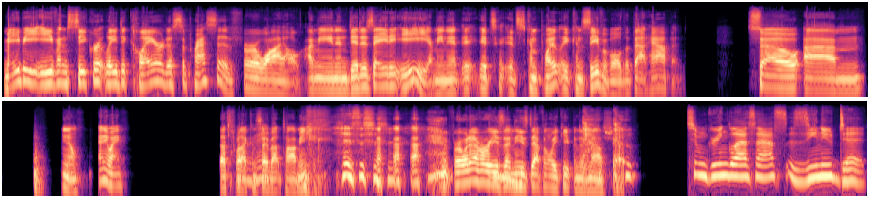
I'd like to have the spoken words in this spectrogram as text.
maybe even secretly declared a suppressive for a while i mean and did his a to e. I mean it, it, it's it's completely conceivable that that happened so um you know anyway that's what i can say about tommy for whatever reason Mm. he's definitely keeping his mouth shut Tim Greenglass asks, is Xenu dead?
